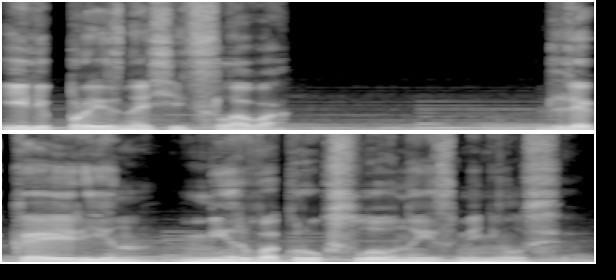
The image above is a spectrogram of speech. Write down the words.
или произносить слова. Для Кайрин мир вокруг словно изменился –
